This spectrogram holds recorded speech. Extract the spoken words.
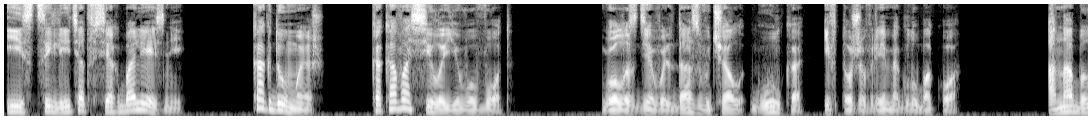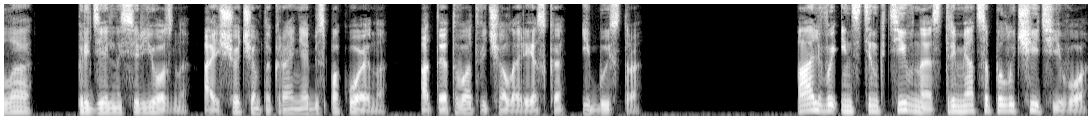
и исцелить от всех болезней. Как думаешь, какова сила его вод?» Голос Девы Льда звучал гулко и в то же время глубоко. Она была предельно серьезно, а еще чем-то крайне обеспокоена. От этого отвечала резко и быстро. Альвы инстинктивно стремятся получить его.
